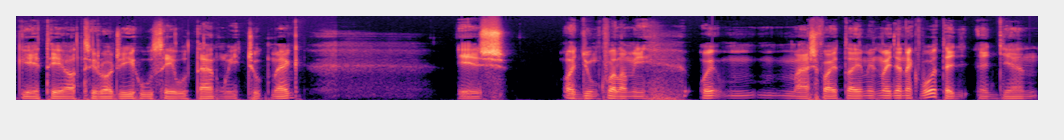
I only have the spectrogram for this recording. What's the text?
GTA Trilogy 20 év után újítsuk meg, és adjunk valami oly, másfajta élményt, mert ennek volt egy, egy ilyen,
